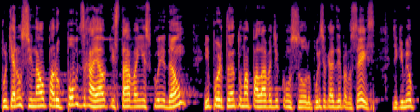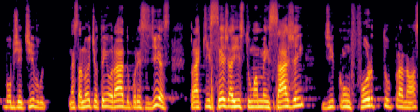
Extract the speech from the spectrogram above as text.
porque era um sinal para o povo de Israel que estava em escuridão e, portanto, uma palavra de consolo. Por isso eu quero dizer para vocês de que meu objetivo nesta noite eu tenho orado por esses dias para que seja isto uma mensagem de conforto para nós,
